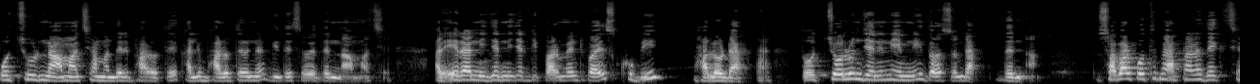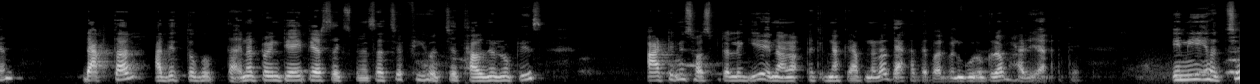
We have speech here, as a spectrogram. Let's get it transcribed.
প্রচুর নাম আছে আমাদের ভারতে। খালি ভারতেও না বিদেশেও এদের নাম আছে। আর এরা নিজের নিজের ডিপার্টমেন্ট ওয়াইজ খুবই ভালো ডাক্তার। তো চলুন জেনে নিই, এমনি দশজন ডাক্তারদের নাম। সবার প্রথমে আপনারা দেখছেন, ডাক্তার আদিত্য গুপ্তা। এনার টোয়েন্টি এইট ইয়ার্স এক্সপিরিয়েন্স আছে ফি হচ্ছে থাউজেন্ড রুপিস আর্টেমিস হসপিটালে গিয়ে এনারা, এনাকে আপনারা দেখাতে পারবেন গুরুগ্রাম, হরিয়ানাতে। ইনি হচ্ছে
